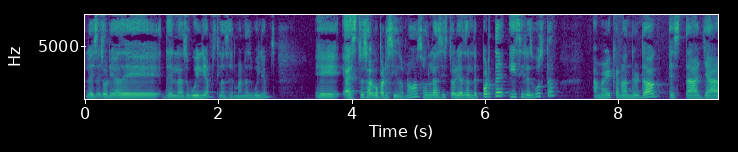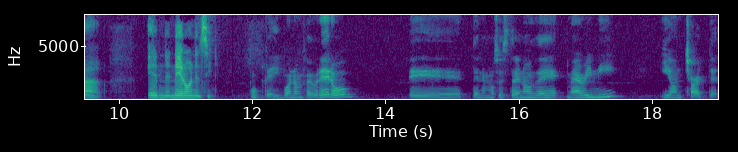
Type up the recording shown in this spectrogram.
La historia de, de las Williams, las hermanas Williams. Eh, a esto es algo parecido, ¿no? Son las historias del deporte y si les gusta, American Underdog está ya en enero en el cine. Ok, bueno, en febrero eh, tenemos estreno de Marry Me y Uncharted.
